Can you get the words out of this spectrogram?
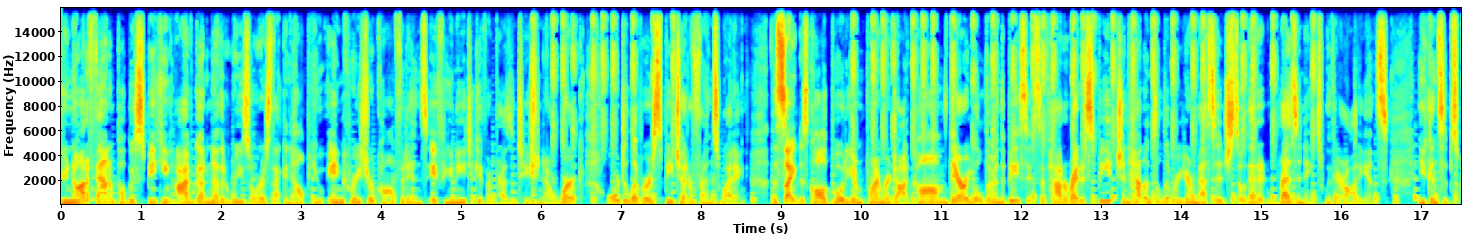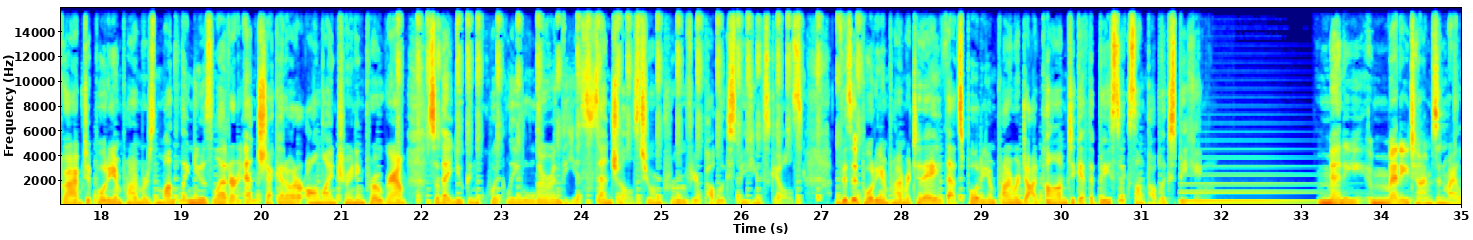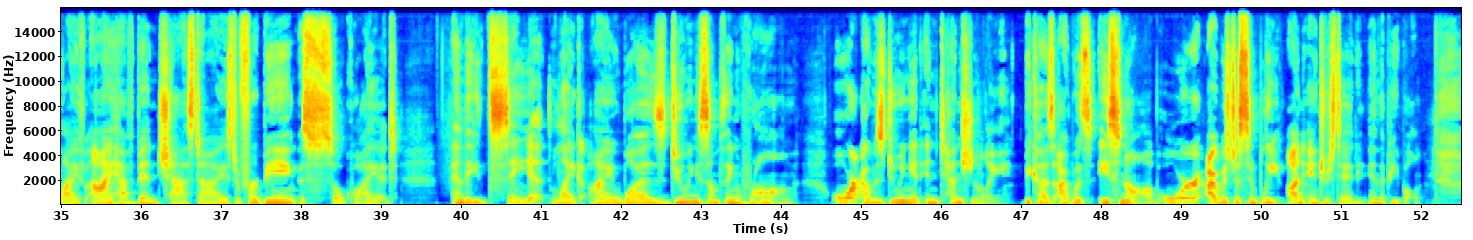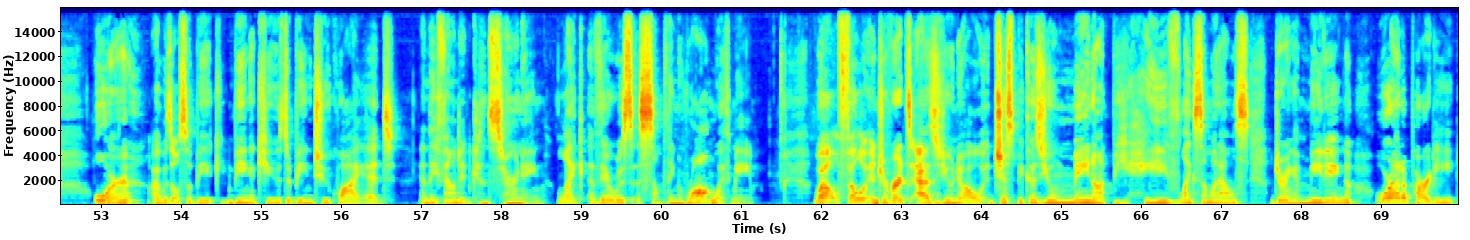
You're not a fan of public speaking, I've got another resource that can help you increase your confidence if you need to give a presentation at work or deliver a speech at a friend's wedding. The site is called podiumprimer.com. There you'll learn the basics of how to write a speech and how to deliver your message so that it resonates with your audience. You can subscribe to Podium Primer's monthly newsletter and check out our online training program so that you can quickly learn the essentials to improve your public speaking skills. Visit Podium Primer today. That's podiumprimer.com to get the basics on public speaking. Many, many times in my life, I have been chastised for being so quiet. And they'd say it like I was doing something wrong, or I was doing it intentionally because I was a snob, or I was just simply uninterested in the people. Or I was also be, being accused of being too quiet and they found it concerning, like there was something wrong with me. Well, fellow introverts, as you know, just because you may not behave like someone else during a meeting or at a party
